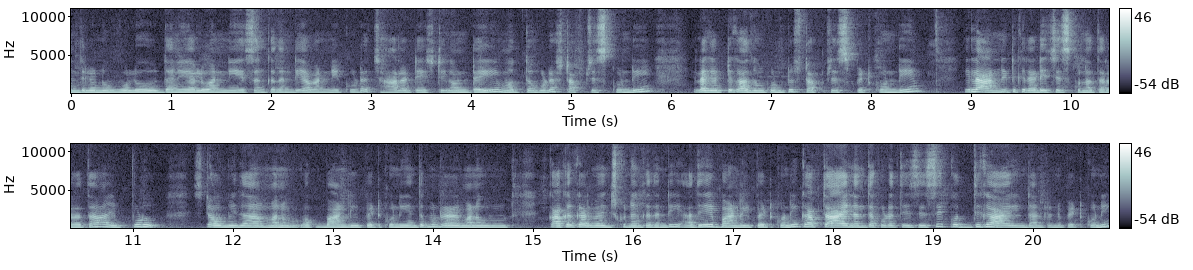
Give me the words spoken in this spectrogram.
ఇందులో నువ్వులు ధనియాలు అన్నీ వేసాం కదండి అవన్నీ కూడా చాలా టేస్టీగా ఉంటాయి. మొత్తం కూడా స్టఫ్ చేసుకోండి. ఇలా గట్టిగా అదుముకుంటూ స్టఫ్ చేసి పెట్టుకోండి. ఇలా అన్నిటికీ రెడీ చేసుకున్న తర్వాత ఇప్పుడు స్టవ్ మీద మనం ఒక బాండిల్ పెట్టుకొని ఎంతకుముందు మనం కాకరకాయలు వేయించుకున్నాం కదండి అదే బాండిల్ పెట్టుకొని కాకపోతే ఆయిల్ అంతా కూడా తీసేసి కొద్దిగా ఆయిల్ దాంట్లోనే పెట్టుకొని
